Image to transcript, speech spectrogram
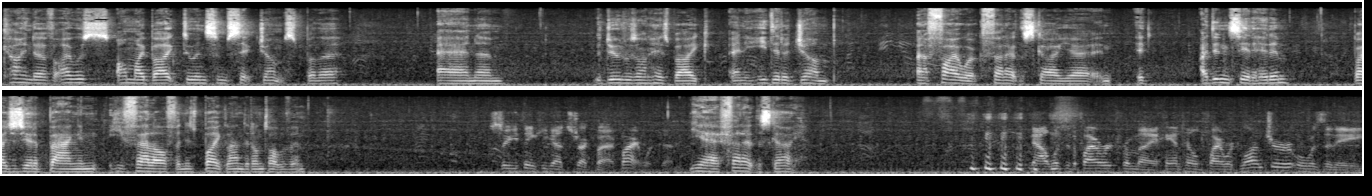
kind of. I was on my bike doing some sick jumps, brother. And um, the dude was on his bike and he did a jump and a firework fell out the sky, yeah. And it, I didn't see it hit him, but I just heard a bang and he fell off and his bike landed on top of him. So you think he got struck by a firework then? Yeah, it fell out the sky. now, was it a firework from a handheld firework launcher, or was it a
